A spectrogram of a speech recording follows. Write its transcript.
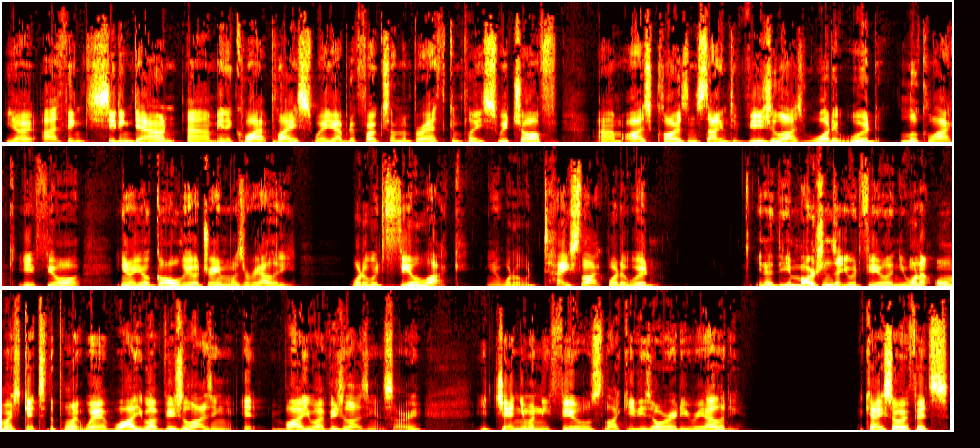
you know, I think sitting down um, in a quiet place where you're able to focus on the breath, completely switch off, um, eyes closed, and starting to visualize what it would look like if your you know your goal your dream was a reality, what it would feel like, you know, what it would taste like, what it would you know the emotions that you would feel and you want to almost get to the point where while you are visualizing it while you are visualizing it sorry it genuinely feels like it is already reality okay so if it's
